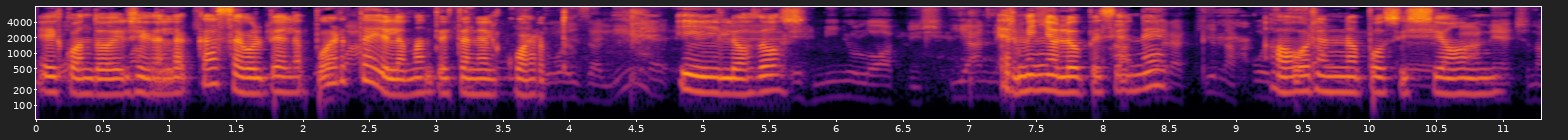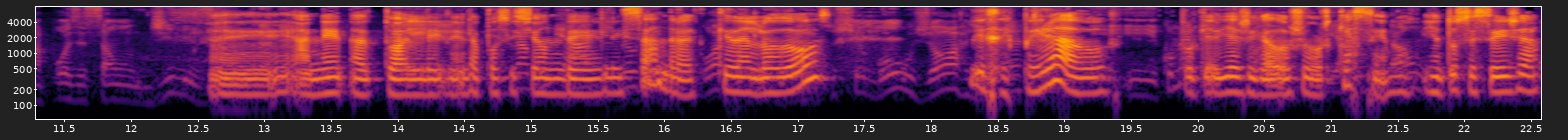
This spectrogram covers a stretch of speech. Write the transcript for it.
es cuando él llega a la casa, golpea la puerta y el amante está en el cuarto. Y los dos, Herminio López y Anet, ahora en una posición, eh, Anet actual en la posición de Lisandra, quedan los dos desesperados porque había llegado George. ¿Qué hacemos? Y entonces ella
